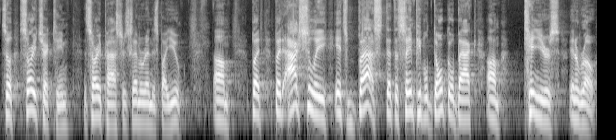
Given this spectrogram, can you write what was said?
So, sorry, Czech team, sorry, pastors, because I haven't ran this by you. Um, but, but actually, it's best that the same people don't go back um, 10 years in a row.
